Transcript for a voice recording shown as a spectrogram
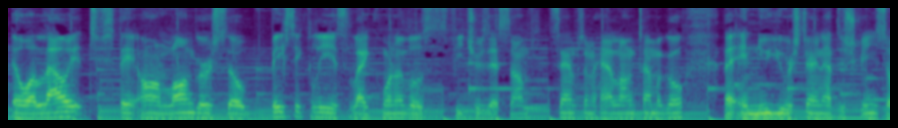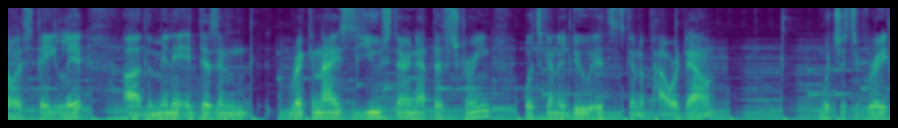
it'll allow it to stay on longer. So basically it's like one of those features that some Samsung had a long time ago that it knew you were staring at the screen so it stay lit. Uh, the minute it doesn't recognize you staring at the screen what's gonna do is it's gonna power down which is a great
